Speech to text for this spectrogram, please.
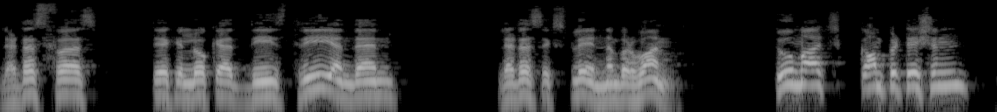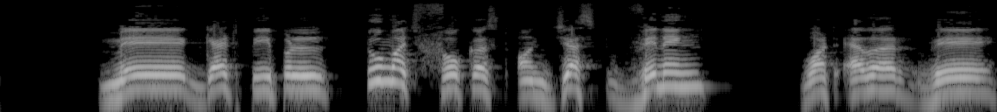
Let us first take a look at these three and then let us explain. Number one, too much competition may get people too much focused on just winning whatever way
